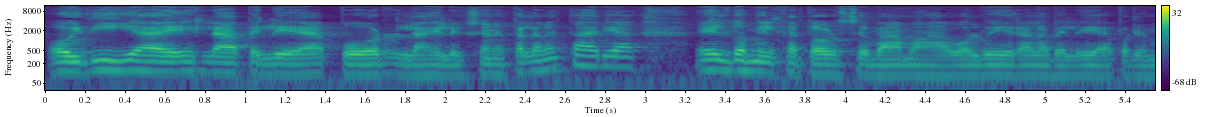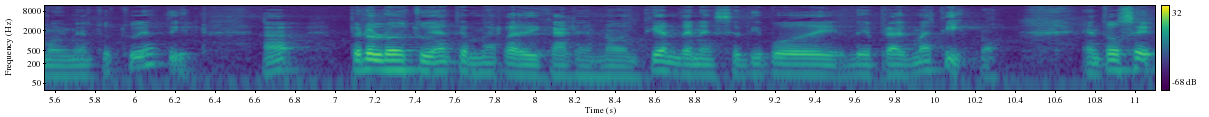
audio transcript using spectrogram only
Hoy día es la pelea por las elecciones parlamentarias, el 2014 vamos a volver a la pelea por el movimiento estudiantil. ¿ah? Pero los estudiantes más radicales no entienden ese tipo de, pragmatismo. Entonces,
